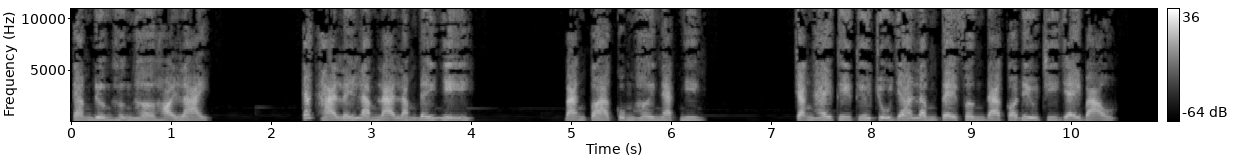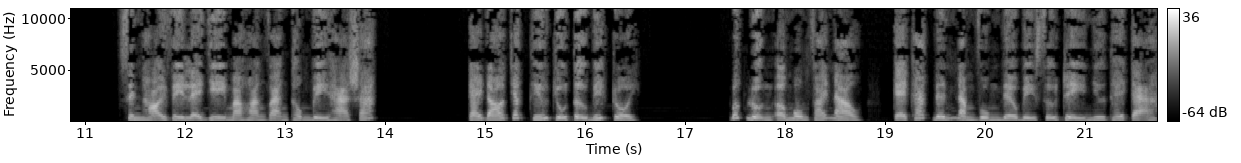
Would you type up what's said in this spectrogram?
Cam đường hững hờ hỏi lại. Các hạ lấy làm lạ lắm đấy nhỉ. Bản tòa cũng hơi ngạc nhiên. Chẳng hay thi thiếu chủ giá lâm tệ phân đà có điều chi dạy bảo. Xin hỏi vì lẽ gì mà Hoàng Vạn Thông bị hạ sát? Cái đó chắc thiếu chủ tự biết rồi. Bất luận ở môn phái nào, kẻ khác đến nằm vùng đều bị xử trị như thế cả.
